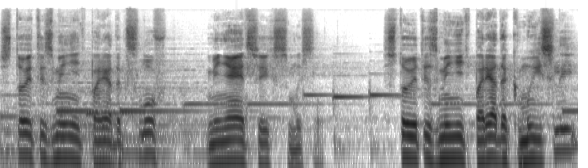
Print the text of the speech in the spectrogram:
Стоит изменить порядок слов, меняется их смысл. Стоит изменить порядок мыслей,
